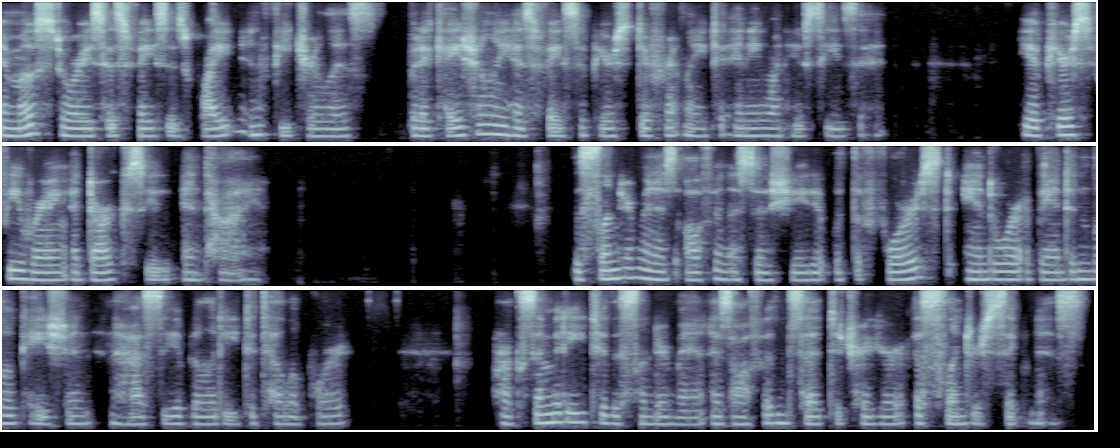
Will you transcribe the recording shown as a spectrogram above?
In most stories, his face is white and featureless, but occasionally his face appears differently to anyone who sees it. He appears to be wearing a dark suit and tie. The Slenderman is often associated with the forest and or abandoned location and has the ability to teleport. Proximity to the Slenderman is often said to trigger a slender sickness,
